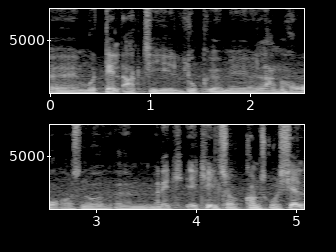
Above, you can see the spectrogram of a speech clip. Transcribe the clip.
øh, modelagtige look øh, med lange hår og sådan noget. Øh, men ikke, ikke helt så kontroversiel.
